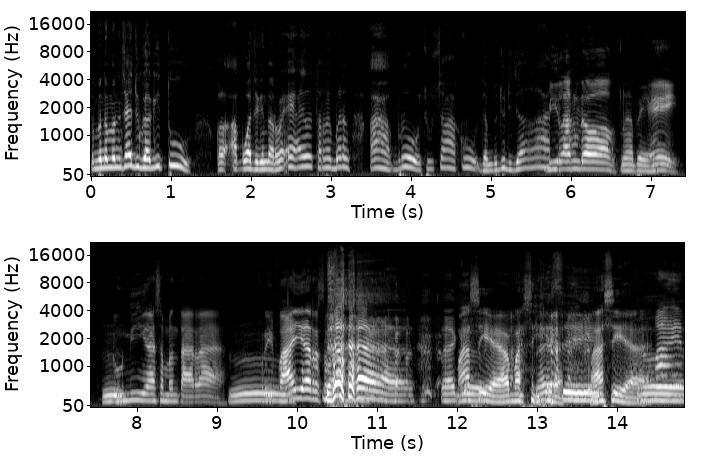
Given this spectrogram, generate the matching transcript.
Teman-teman saya juga gitu. Kalau aku ajakin taraweh, eh ayo taraweh bareng. Ah, bro, susah aku jam 7 di jalan. Bilang dong. Kenapa ya? Hey, dunia sementara. Hmm. Free Fire. Masih ya, masih ya. Masih. Masih ya. Terus. Main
